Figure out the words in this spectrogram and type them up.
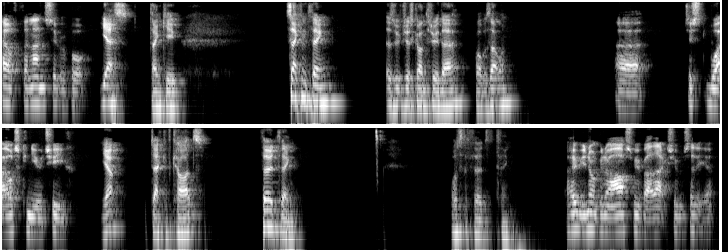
Health, the Lancet report. Yes, thank you. Second thing, as we've just gone through there, what was that one? Uh, just what else can you achieve? Yep, deck of cards. Third thing. What's the third thing? I hope you're not going to ask me about that because you haven't said it yet.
